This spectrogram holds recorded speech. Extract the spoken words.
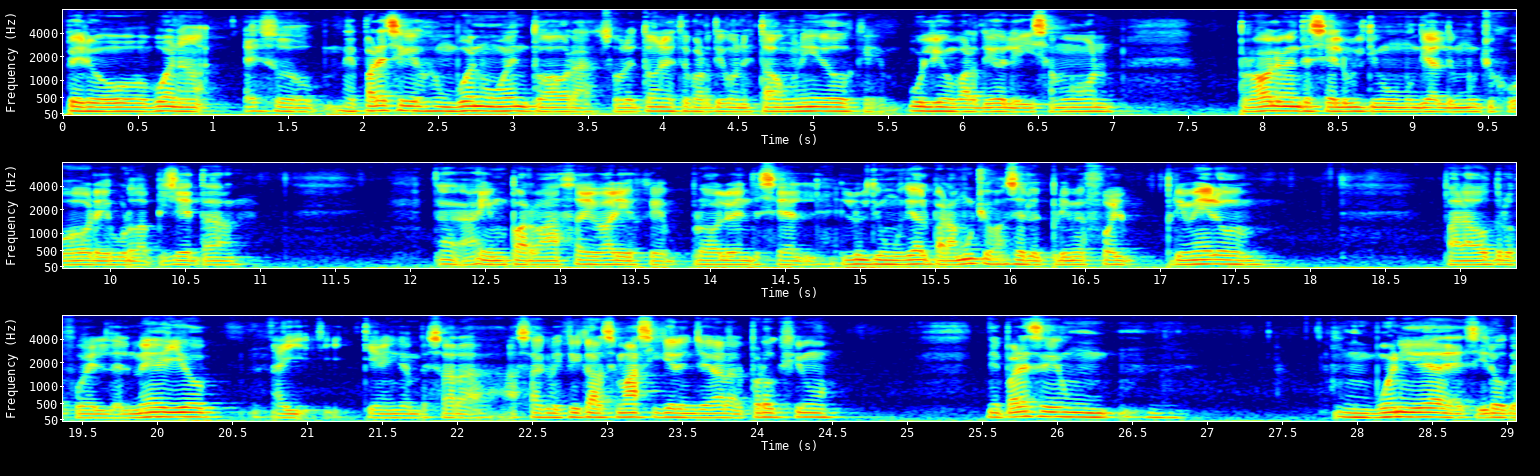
Pero bueno, eso me parece que es un buen momento ahora, sobre todo en este partido con Estados Unidos, que último partido de Leguizamón, probablemente sea el último mundial de muchos jugadores, Burda Pilleta, hay un par más, hay varios que probablemente sea el, último mundial para muchos va a ser el primer, fue el primero para otros fue el del medio. Ahí tienen que empezar a, sacrificarse más si quieren llegar al próximo. Me parece que es un, una buena idea de decir, ok,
